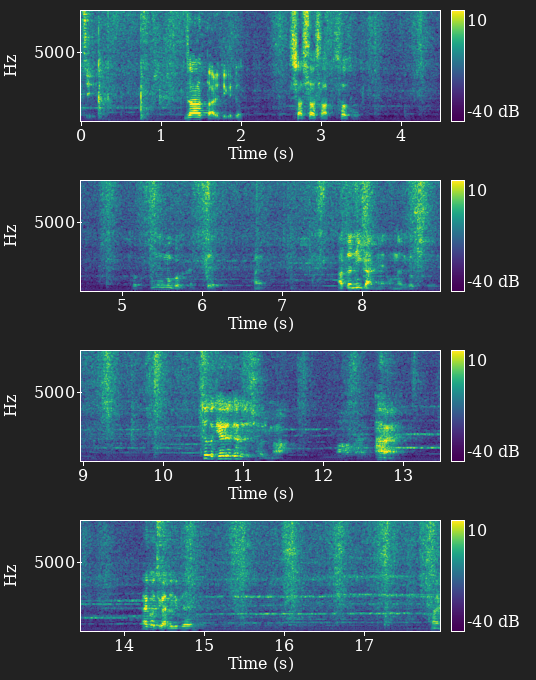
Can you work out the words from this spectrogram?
っち。ザーッと歩いてきて。さっさっさそうそうそう。そうで向こう帰って。はい。あと2回ね同じことして。ちょっと蹴れてるでしょ今。あはい。はい。はいこっち帰ってきて。はい。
